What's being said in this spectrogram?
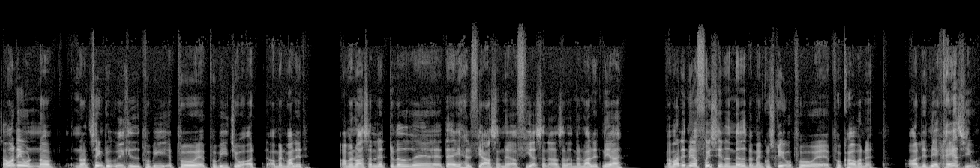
så var det jo når, når ting blev udgivet på, vi, på, øh, på video, og, og man var lidt... Og man var sådan lidt, du ved, øh, der i 70'erne og 80'erne og sådan noget, man var lidt mere... Man var lidt mere frisindet med, hvad man kunne skrive på, øh, på coverne, og lidt mere kreativ.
